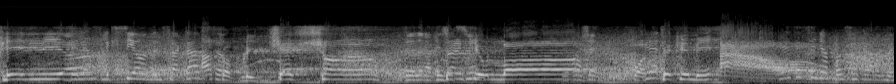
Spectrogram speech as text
failure, la aflicción, del out of rejection. Thank you, Lord, for taking me out. Gracias Señor por sacarme.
